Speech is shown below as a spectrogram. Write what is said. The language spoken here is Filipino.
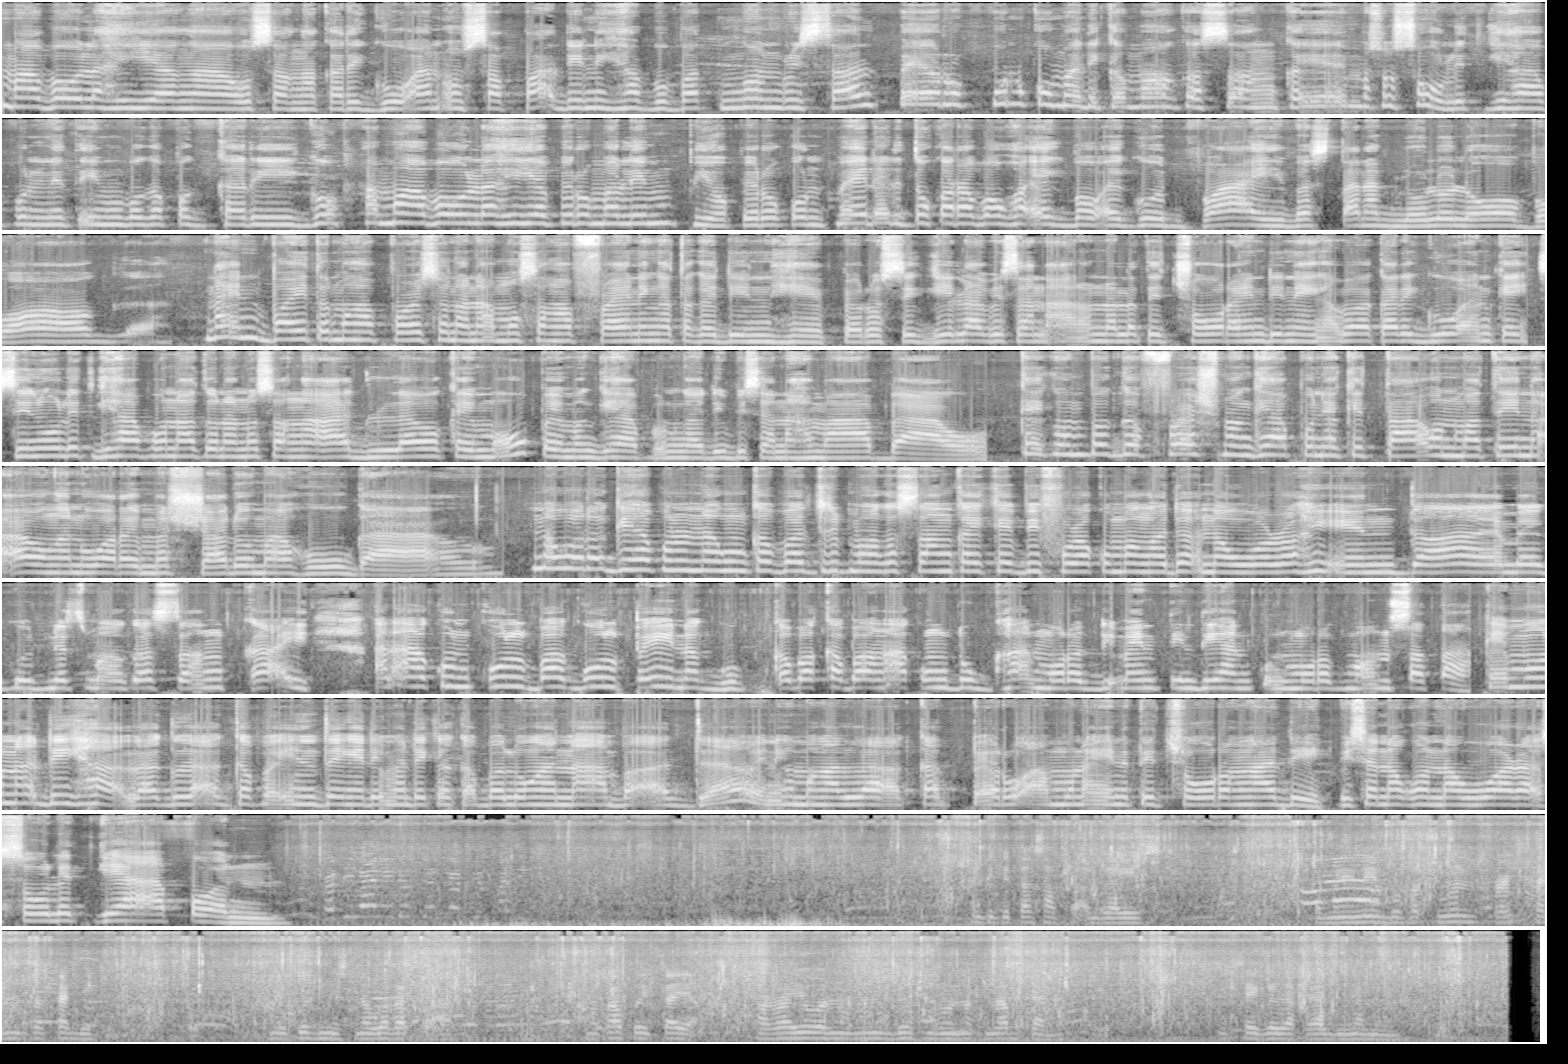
Oo, hamabaw lahiya nga usa nga kariguan usa pa dinhi Babatngon Rizal pero pun ko madi ka mga kasangkay ay masusulit gihapon ni imo baga pagkarigo. Hamabaw lahiya pero malimpyo pero kun may edad dito karabaw ha egbaw ay goodbye basta naglululobog. Na-invite ang mga person na namo sa nga friend nga taga dinhi pero sige la bisan ano na lati tsura hindi na nga baga kariguan kay sinulit gihapon nato nano sa nga adlaw kay maupay man gihapon nga di bisan na hamabaw. Kay kumbaga fresh man gihapon ya kitaon matinaaw ngan waray masyado mahugaw. Nawara gihapon na akong kabad trip mga kasangkay kay before ako mga da nawara hinday. My goodness mga kasangkay. An akong cool ba gulpay nagkaba-kaba ang akong dughan murag di maintindihan kun murag maunsa ta. Kay muna diha laglaag ka pa hindi nga di man di ka kabalungan na ba daw ini mga lakat pero amo na init itsura nga di. Bisan ako nawara sulit gihapon. Hindi kita sapa guys. Kami ni babat ngon first time kita tagi. My goodness nawara pa. Makapoy kaya. Karayuan ang mundo sa mga nagnabtan. Kasi galakad naman.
